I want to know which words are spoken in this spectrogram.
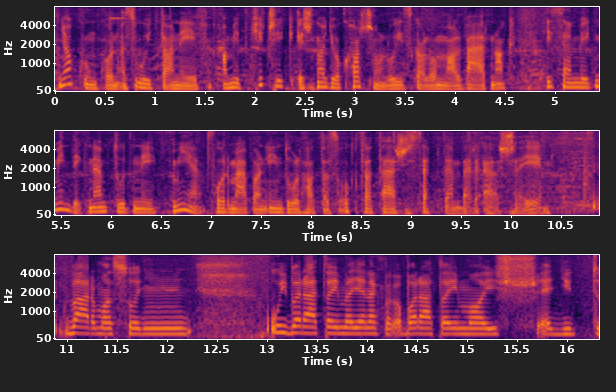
Nyakunkon az új tanév, amit kicsik és nagyok hasonló izgalommal várnak, hiszen még mindig nem tudni, milyen formában indulhat az oktatás szeptember 1-én. Várom azt, hogy új barátaim legyenek, meg a barátaimmal is együtt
